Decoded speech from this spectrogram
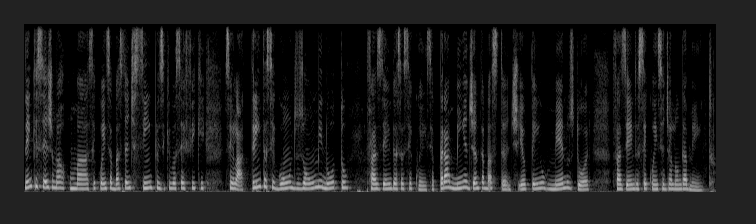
Nem que seja uma, uma sequência bastante simples e que você fique, sei lá, 30 segundos ou um minuto fazendo essa sequência. Para mim, adianta bastante. Eu tenho menos dor fazendo sequência de alongamento.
